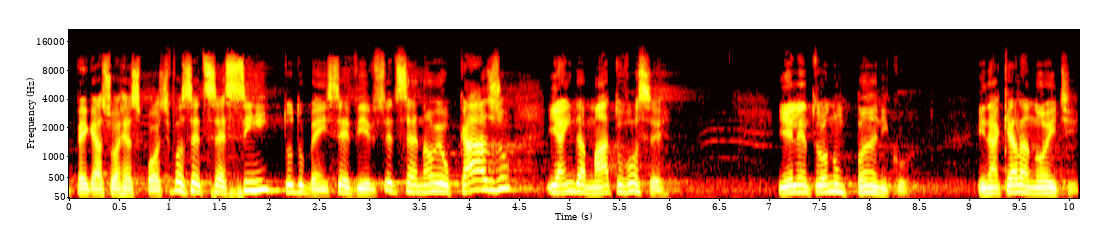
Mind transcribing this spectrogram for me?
pegar a sua resposta. Se você disser sim, tudo bem, você vive. Se você disser não, eu caso e ainda mato você. E ele entrou num pânico. E naquela noite,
